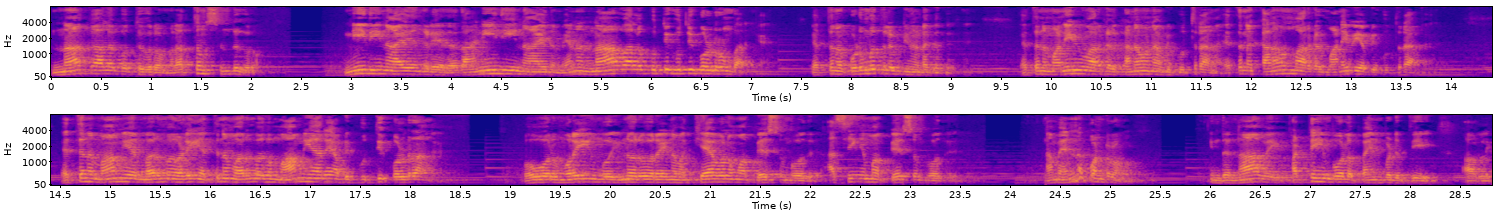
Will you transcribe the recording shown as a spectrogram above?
நாக்கால குத்துக்கிறோம் ரத்தம் சிந்துகிறோம். நீதியின் ஆயுதம் கிடையாது. அது அநீதியின் ஆயுதம். ஏன்னா நாவால குத்தி குத்தி கொள்றோம் பாருங்க. எத்தனை குடும்பத்தில் இப்படி நடக்குது? எத்தனை மனைவிமார்கள் கணவன் அப்படி குத்துறாங்க? எத்தனை கணவன்மார்கள் மனைவி அப்படி குத்துறாங்க? எத்தனை மாமியார் மருமகளையும் எத்தனை மருமக மாமியாரையும் அப்படி குத்தி கொள்றாங்க ஒவ்வொரு முறையும் இன்னொருவரை நம்ம கேவலமா பேசும்போது அசிங்கமா பேசும்போது நம்ம என்ன பண்றோம்? இந்த நாவை பட்டையும் போல பயன்படுத்தி அவர்களை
